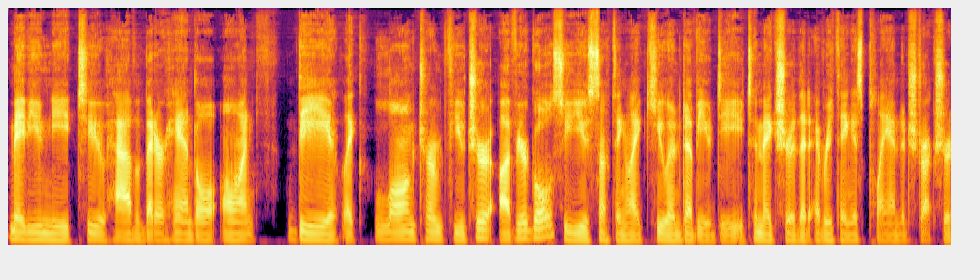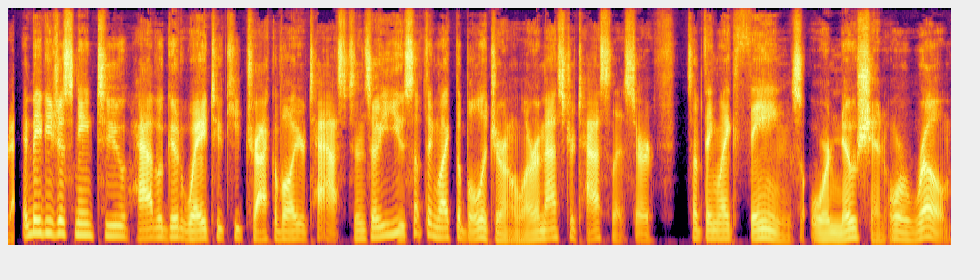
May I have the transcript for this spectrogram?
Maybe you need to have a better handle on the like long-term future of your goals. So you use something like QMWD to make sure that everything is planned and structured. And maybe you just need to have a good way to keep track of all your tasks. And so you use something like the bullet journal or a master task list or something like Things or Notion or Roam.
